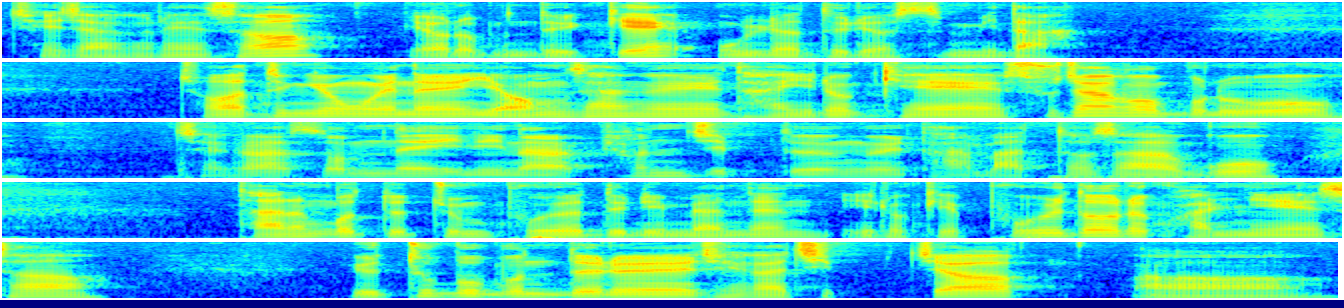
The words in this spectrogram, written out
제작을 해서 여러분들께 올려드렸습니다. 저 같은 경우에는 영상을 다 이렇게 수작업으로 제가 썸네일이나 편집 등을 다 맡아서 하고 다른 것도 좀 보여드리면은 이렇게 폴더를 관리해서 유튜브 분들을 제가 직접 어,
